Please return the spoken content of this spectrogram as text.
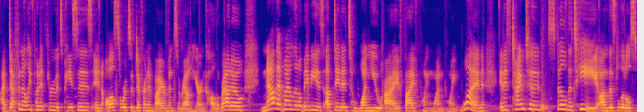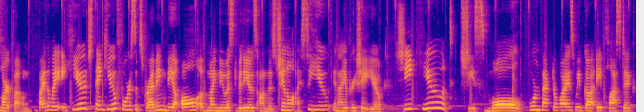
I've definitely put it through its paces in all sorts of different environments around here in Colorado. Now that my little baby is updated to One UI 5.1.1, it is time to spill the tea on this little smartphone. By the way, a huge thank you for subscribing via all of my newest videos on this channel. I see you and I appreciate you. She cute, she's small. Form factor wise, we've got a plastic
